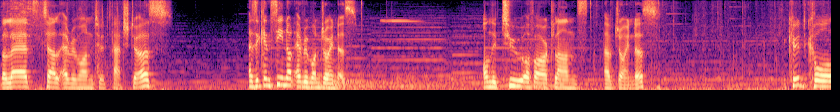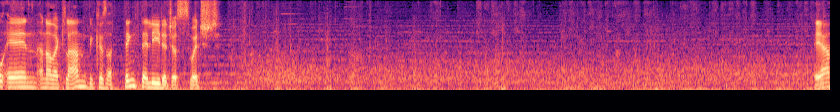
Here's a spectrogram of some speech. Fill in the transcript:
So let's tell everyone to attach to us. As you can see, not everyone joined us. Only two of our clans have joined us. We could call in another clan because I think their leader just switched. Yeah.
